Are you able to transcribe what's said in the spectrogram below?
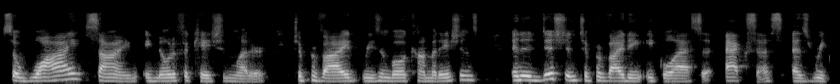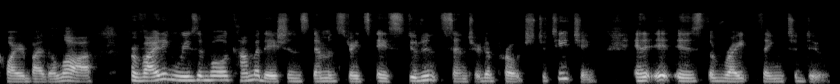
So why sign a notification letter to provide reasonable accommodations in addition to providing equal access as required by the law, providing reasonable accommodations demonstrates a student-centered approach to teaching, and it is the right thing to do.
